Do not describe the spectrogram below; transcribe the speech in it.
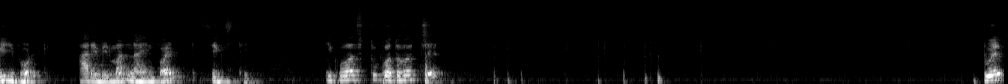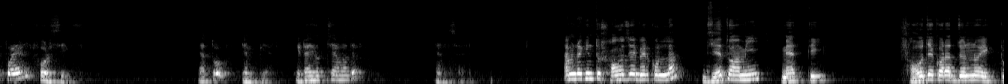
বিশ ভোল্ট আর এ বির মান nine point six three equals to কত হচ্ছে? টুয়েলভ পয়েন্ট ফোর সিক্স এত অ্যাম্পিয়ার এটাই হচ্ছে আমাদের অ্যান্সার আমরা কিন্তু সহজে বের করলাম, যেহেতু আমি ম্যাথটি সহজে করার জন্য একটু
